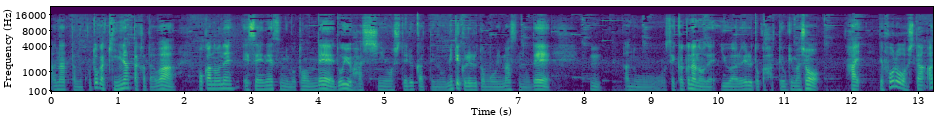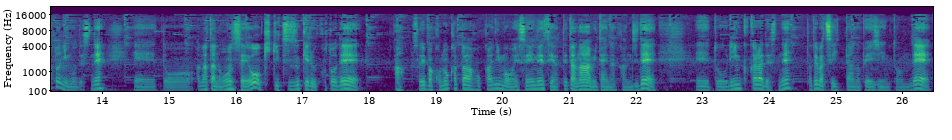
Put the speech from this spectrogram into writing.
あなたのことが気になった方は他のね SNS にも飛んでどういう発信をしてるかっていうのを見てくれると思いますので、うん、あのーせっかくなので URL とか貼っておきましょう。はい。で、フォローした後にもですね、えっ、と、あなたの音声を聞き続けることで、あ、そういえばこの方他にも SNS やってたな、みたいな感じで、えっ、と、リンクからですね、例えば Twitter のページに飛んで、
